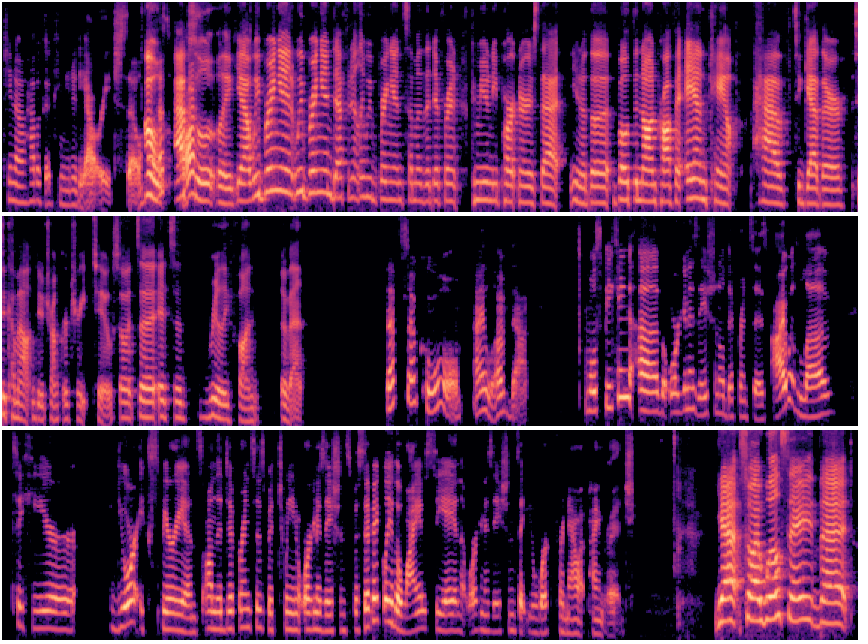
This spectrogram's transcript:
you know have a good community outreach so oh absolutely awesome. yeah we bring in we bring in definitely we bring in some of the different community partners that you know the both the nonprofit and camp have together to come out and do trunk or treat too. So it's a it's a really fun event. That's so cool. I love that. Well, speaking of organizational differences, I would love to hear your experience on the differences between organizations, specifically the YMCA and the organizations that you work for now at Pine Ridge. Yeah, so I will say that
